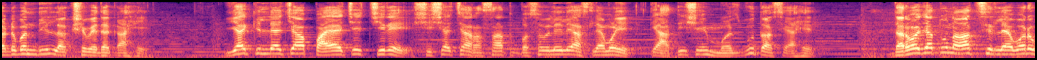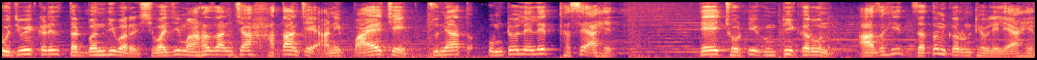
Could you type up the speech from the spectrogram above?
तटबंदी लक्षवेधक आहे. या किल्ल्याच्या पायाचे चिरे शिशाच्या रसात बसवलेले असल्यामुळे ते अतिशय मजबूत असे आहेत. दरवाजातून आत शिरल्यावर उजवीकडील तटबंदीवर शिवाजी महाराजांच्या हातांचे आणि पायाचे चुन्यात उमटवलेले ठसे आहेत. ते छोटी घुमटी करून आजही जतन करून ठेवलेले आहेत.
